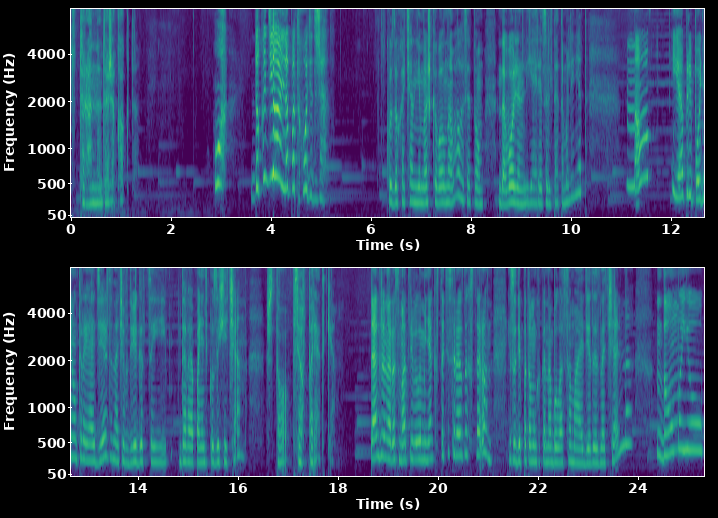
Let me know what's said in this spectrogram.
Странно даже как-то. О, так идеально подходит же! Кузухачан немножко волновалась о том, доволен ли я результатом или нет, но я приподнял края одежды, начав двигаться и давая понять Кузухичан, что все в порядке. Также она рассматривала меня, кстати, с разных сторон, и судя по тому, как она была сама одета изначально, думаю...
